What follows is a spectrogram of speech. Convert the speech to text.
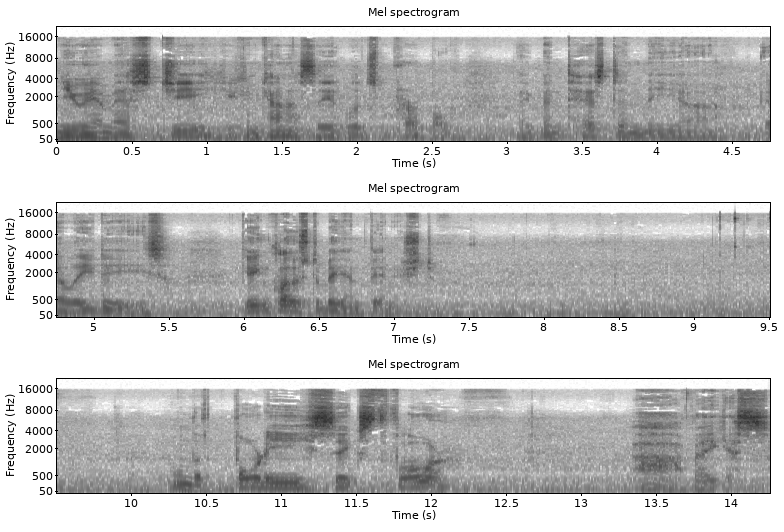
New MSG, you can kind of see it looks purple. They've been testing the uh, LEDs. Getting close to being finished. On the 46th floor, ah, Vegas.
